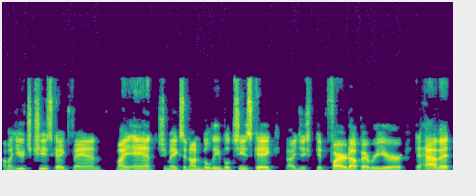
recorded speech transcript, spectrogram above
I'm a huge cheesecake fan. My aunt, she makes an unbelievable cheesecake. I just get fired up every year to have it.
